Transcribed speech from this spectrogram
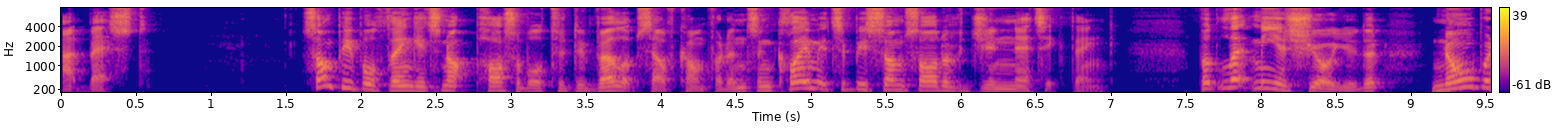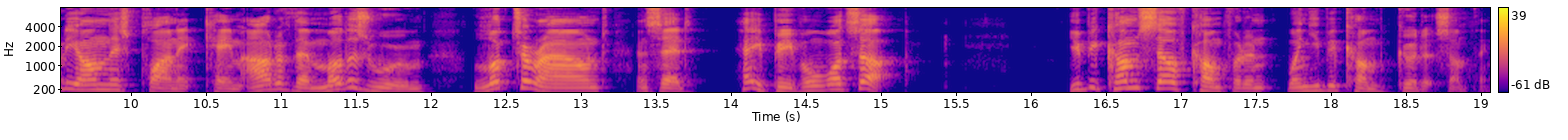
at best. Some people think it's not possible to develop self confidence and claim it to be some sort of genetic thing. But let me assure you that nobody on this planet came out of their mother's womb, looked around, and said, Hey people, what's up? You become self confident when you become good at something.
